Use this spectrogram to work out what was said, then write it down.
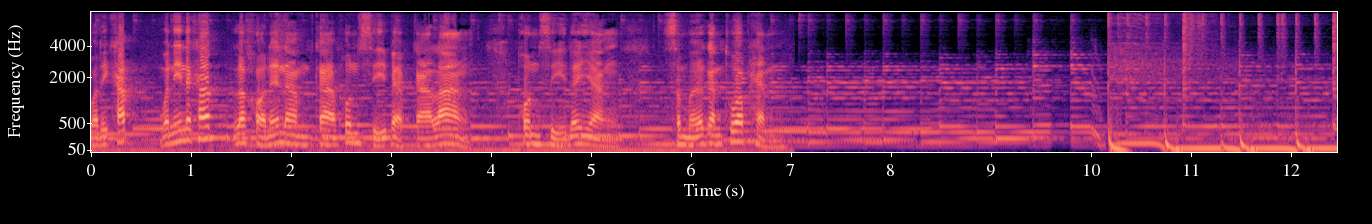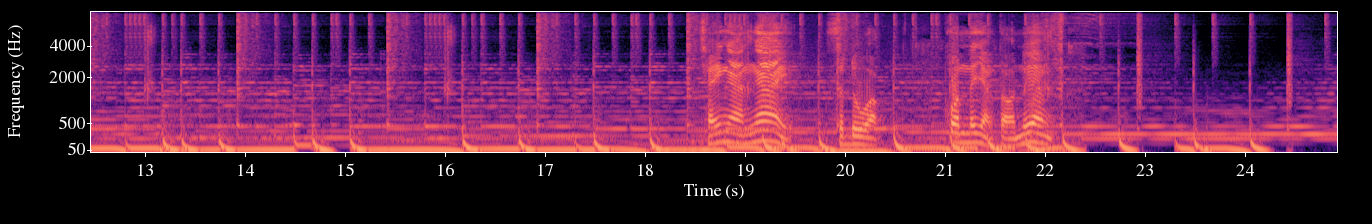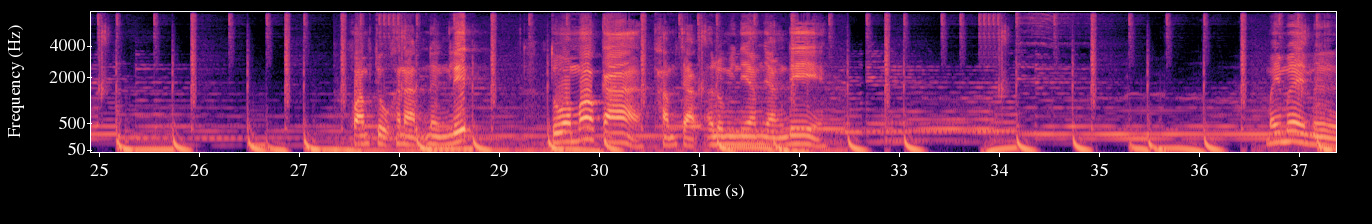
วัสดีครับ วันนี้นะครับเราขอแนะนำการพ่นสีแบบกาล่างพ่นสีได้อย่างเสมอกันทั่วแผ่น ใช้งานง่ายสะดวกพ่นได้อย่างต่อเนื่องความจุขนาด 1 ลิตร ตัวหม้อกาทำจากอลูมิเนียมอย่างดี ไม่เมื่อยมือ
